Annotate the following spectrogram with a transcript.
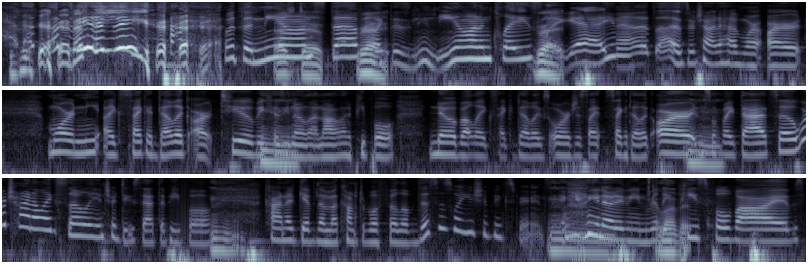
that's, that's, that's me, that's me. With the neon stuff, Right. like this new neon place. Right. Like, yeah, you know, that's us. We're trying to have more art, more ne- like psychedelic art too, because you Mhm. know, not not a lot of people know about like psychedelics or just like psychedelic art and stuff Mhm. like that. So we're trying to like slowly introduce that to people Mhm. kind of give them a comfortable feel of this is what you should be experiencing. you know what I mean? Really it. peaceful vibes,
